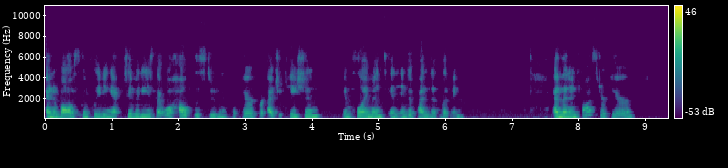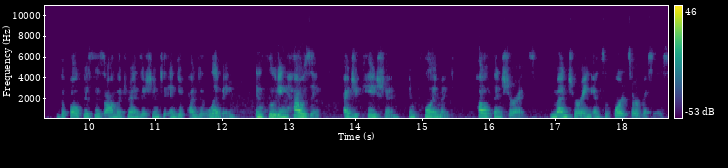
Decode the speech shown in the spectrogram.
and involves completing activities that will help the student prepare for education, employment, and independent living. And then in foster care, the focus is on the transition to independent living, including housing, education, employment, health insurance, mentoring, and support services.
